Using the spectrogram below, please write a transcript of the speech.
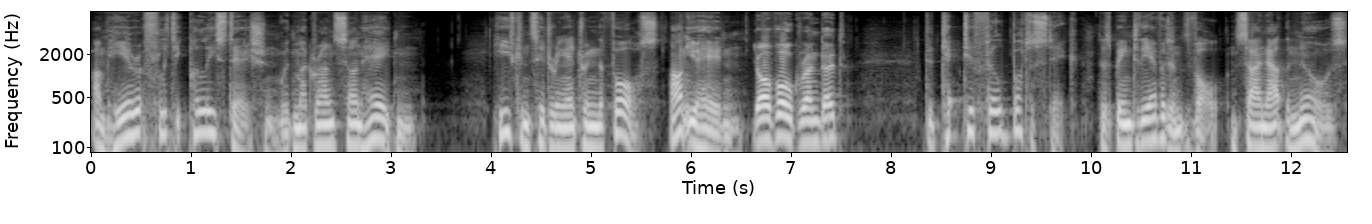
I'm here at Flitwick Police Station with my grandson Hayden. He's considering entering the force, aren't you, Hayden? Bravo, Grandad. Detective Phil Butterstick has been to the evidence vault and signed out the nose,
